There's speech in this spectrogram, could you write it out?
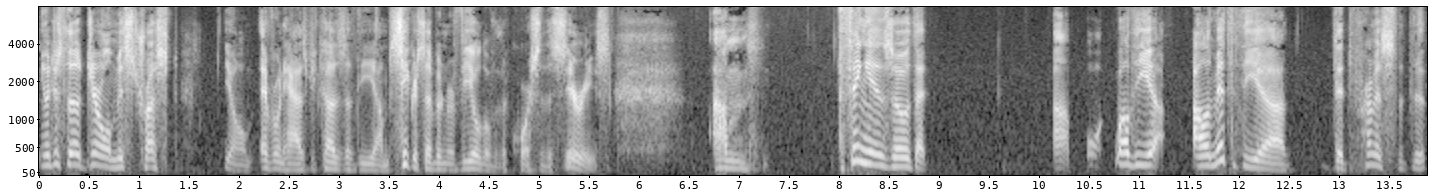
you know just the general mistrust you know everyone has because of the um, secrets that have been revealed over the course of the series. Um, the thing is, though, that uh, well, the uh, I'll admit that the uh, the premise that the,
